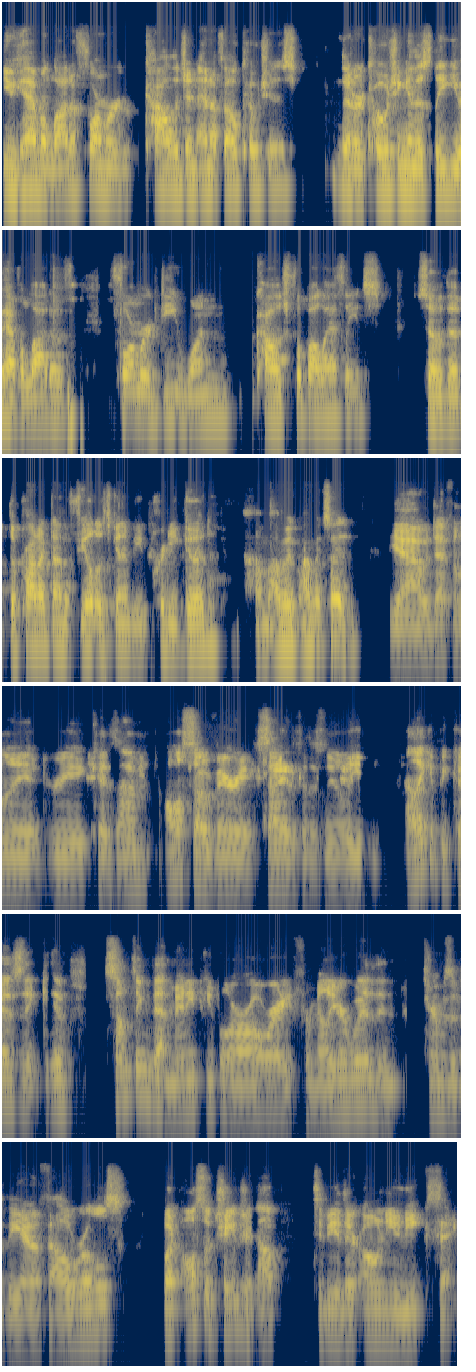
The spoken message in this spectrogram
You have a lot of former college and NFL coaches that are coaching in this league. You have a lot of former D1 college football athletes. So the, the product on the field is going to be pretty good. Um, I'm, I'm excited. Yeah, I would definitely agree because I'm also very excited for this new league. I like it because they give something that many people are already familiar with in terms of the NFL rules, but also changing up to be their own unique thing.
